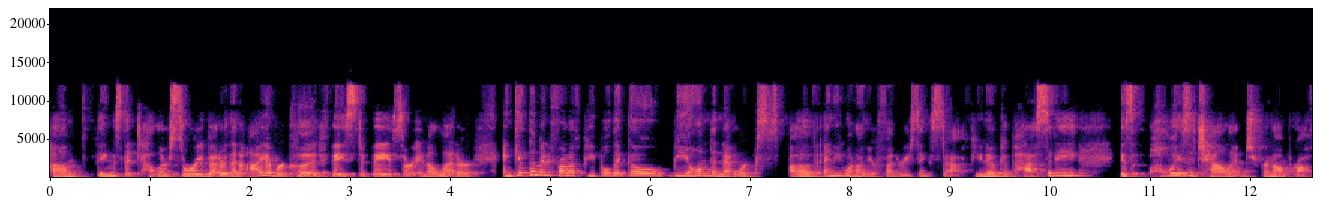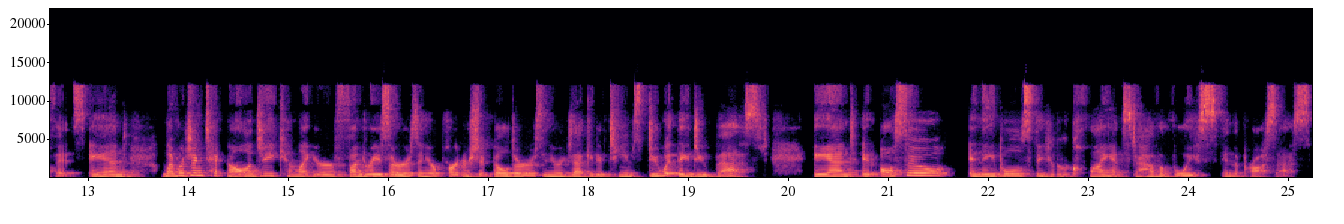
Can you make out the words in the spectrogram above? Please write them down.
um, things that tell our story better than I ever could face to face or in a letter and get them in front of people that go beyond the networks of anyone on your fundraising staff. You know, capacity is always a challenge for nonprofits, and leveraging technology can let your fundraisers and your partnership builders and your executive teams do what they do best. And it also enables the, your clients to have a voice in the process.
